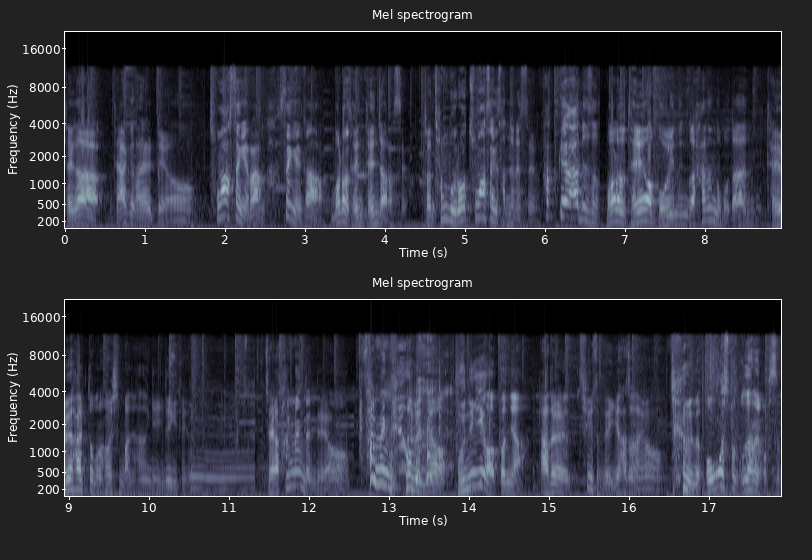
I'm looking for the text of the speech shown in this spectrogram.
제가 대학교 다닐 때요 총학생회랑 학생회가 뭐라도 된, 된 줄 알았어요. 전 참고로 총학생회 3년 했어요. 학교 안에서 뭐라도 되어 보이는 거 하는 것보단 대외 활동을 훨씬 많이 하는 게 이득이 돼요. 음... 제가 상명대인데요. 상명대 오면요 분위기가 어떻냐? 다들 친구들 얘기하잖아요. 지금은 오고 싶어서 온 사람이 없음.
